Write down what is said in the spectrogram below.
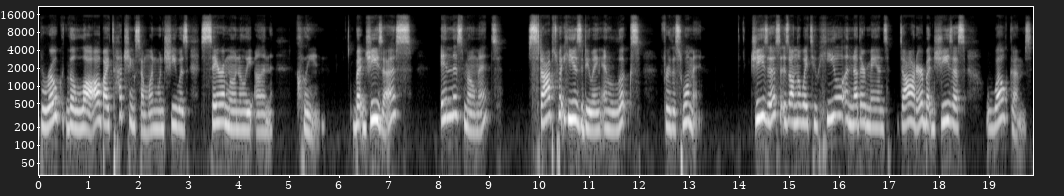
broke the law by touching someone when she was ceremonially unclean. But Jesus, in this moment, stops what he is doing and looks for this woman. Jesus is on the way to heal another man's daughter, but Jesus welcomes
